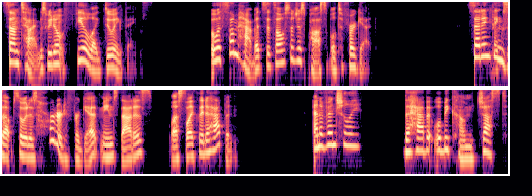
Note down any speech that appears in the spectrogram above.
Sometimes we don't feel like doing things, but with some habits, it's also just possible to forget. Setting things up so it is harder to forget means that is less likely to happen. And eventually, the habit will become just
